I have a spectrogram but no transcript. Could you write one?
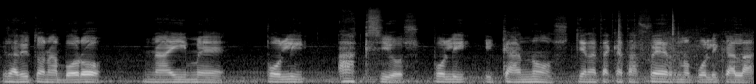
Δηλαδή το να μπορώ να είμαι πολύ άξιος, πολύ ικανός και να τα καταφέρνω πολύ καλά.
